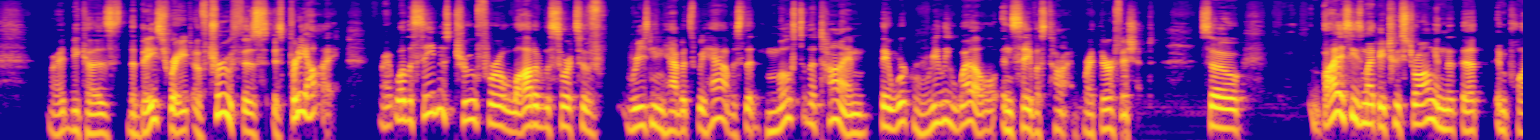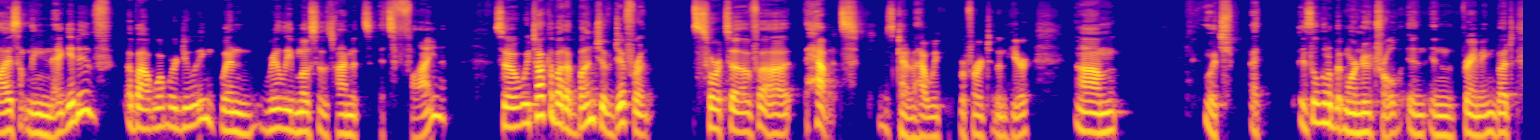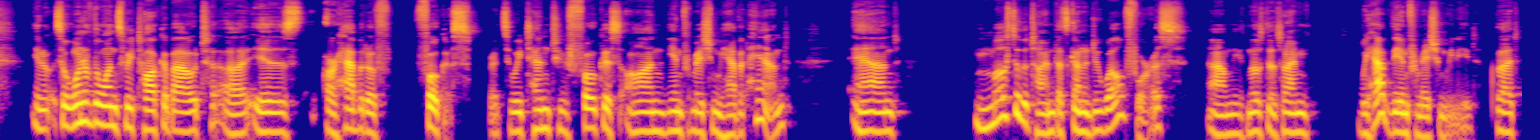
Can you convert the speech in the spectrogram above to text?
right? Because the base rate of truth is is pretty high right? Well, the same is true for a lot of the sorts of reasoning habits we have is that most of the time they work really well and save us time, right? They're efficient. So biases might be too strong in that that implies something negative about what we're doing when really most of the time it's it's fine. So we talk about a bunch of different sorts of uh, habits. Is kind of how we refer to them here, um, which is a little bit more neutral in in framing, but you know, so one of the ones we talk about uh, is our habit of focus, right? So we tend to focus on the information we have at hand, and most of the time that's going to do well for us. Um, most of the time we have the information we need, but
